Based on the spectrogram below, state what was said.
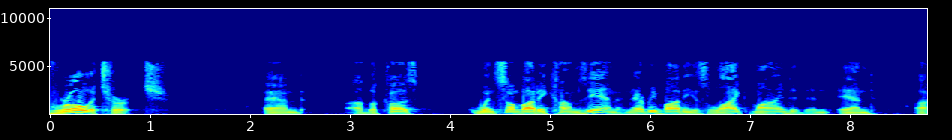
grow a church. And uh, because when somebody comes in and everybody is like minded and, and uh,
